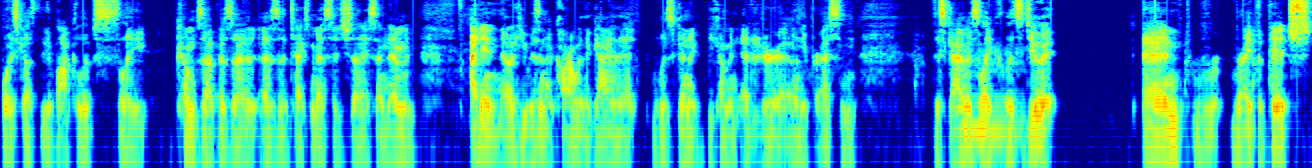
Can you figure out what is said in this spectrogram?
Boy Scouts of the Apocalypse like comes up as a as a text message that I send him, and I didn't know he was in a car with a guy that was going to become an editor at Oni Press, and this guy was like, Mm. "Let's do it," and r- write the pitch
